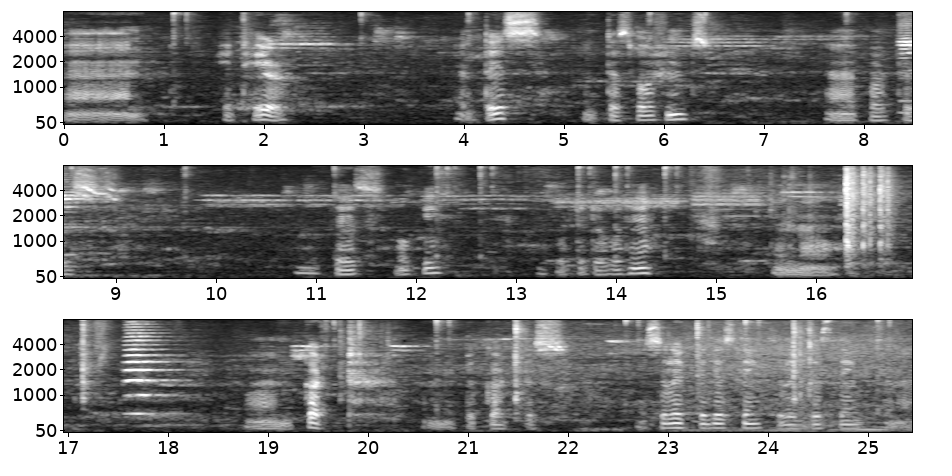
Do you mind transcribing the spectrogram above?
And hit here at this at this portions uh, for this. This okay. Put it over here. And now and cut. I need to cut this. Select this thing select this thing and I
